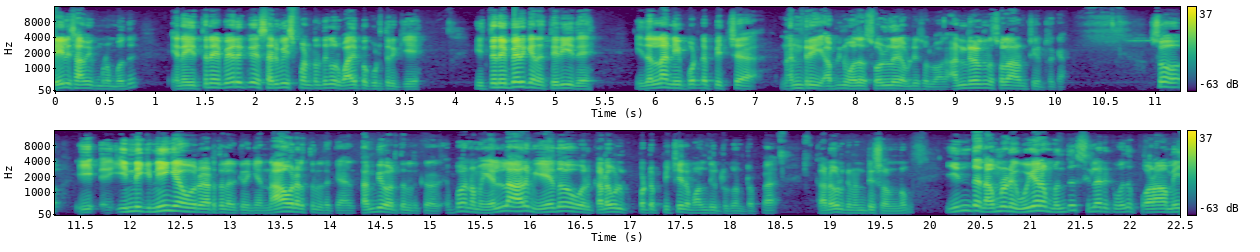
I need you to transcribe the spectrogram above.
டெய்லி சாமி கும்பிடும்போது என்னை இத்தனை பேருக்கு சர்வீஸ் பண்ணுறதுக்கு ஒரு வாய்ப்பை கொடுத்துருக்கியே. இத்தனை பேருக்கு எனக்கு தெரியுதே. இதெல்லாம் நீ போட்ட பிச்சை நன்றி அப்படின்னு முதல்ல சொல்லு அப்படின்னு சொல்லுவாங்க. அன்றிலிருந்து நான் சொல்ல ஆரம்பிச்சுக்கிட்டு இருக்கேன். ஸோ இன்னைக்கு நீங்கள் ஒரு இடத்துல இருக்கிறீங்க நான் ஒரு இடத்துல இருக்கேன் தம்பி ஒரு இடத்துல இருக்காரு இப்போ நம்ம எல்லாரும் ஏதோ ஒரு கடவுளுக்கு போட்ட பிச்சையில் வாழ்ந்துகிட்டு இருக்கோன்றப்ப கடவுளுக்கு நன்றி சொல்லணும். இந்த நம்மளுடைய உயரம் வந்து சிலருக்கு வந்து பொறாமை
